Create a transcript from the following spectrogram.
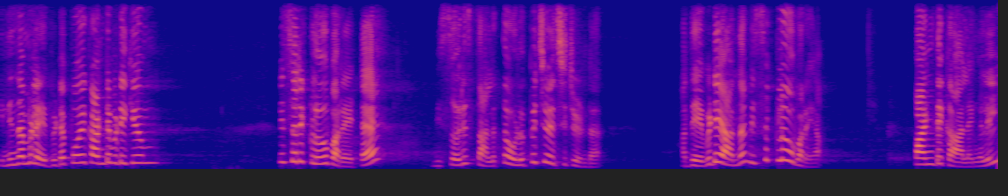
ഇനി നമ്മൾ എവിടെ പോയി കണ്ടുപിടിക്കും? മിസ് ഒരു ക്ലൂ പറയട്ടെ. മിസ് ഒരു സ്ഥലത്ത് ഒളിപ്പിച്ചു വെച്ചിട്ടുണ്ട്. അതെവിടെയാണെന്ന് മിസ് ക്ലൂ പറയാം. പണ്ട് കാലങ്ങളിൽ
